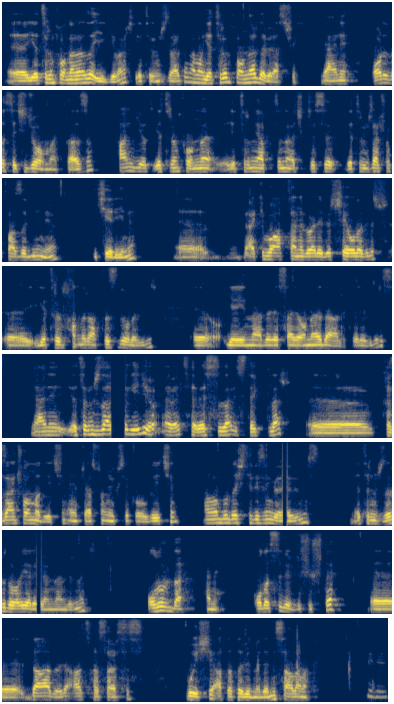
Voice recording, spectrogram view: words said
E, yatırım fonlarına da ilgi var yatırımcılardan ama yatırım fonları da biraz şey. Yani orada da seçici olmak lazım. Hangi yatırım fonuna yatırım yaptığını açıkçası yatırımcılar çok fazla bilmiyor içeriğini. Ee, belki bu hafta hani böyle bir şey olabilir. Ee, yatırım fonları haftası da olabilir. Ee, yayınlarda vesaire onlara da ağırlık verebiliriz. Yani yatırımcılar geliyor. Evet, hevesliler, istekliler. Ee, kazanç olmadığı için, enflasyon yüksek olduğu için. Ama burada işte bizim görevimiz yatırımcıları doğru yere yönlendirmek. Olur da hani olası bir düşüşte e, daha böyle az hasarsız bu işi atlatabilmelerini sağlamak. Hı hı.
